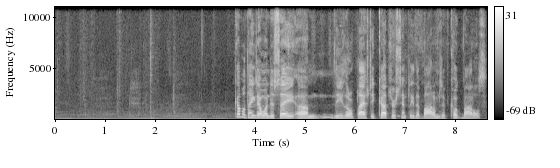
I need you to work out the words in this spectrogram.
A couple things I wanted to say. Um, these little plastic cups are simply the bottoms of Coke bottles,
